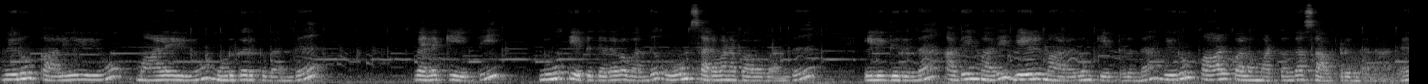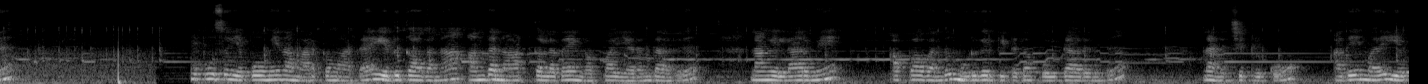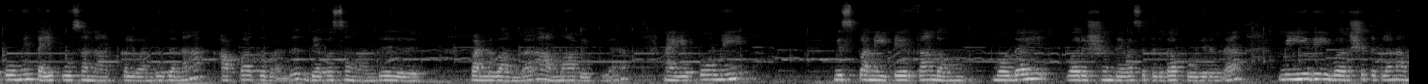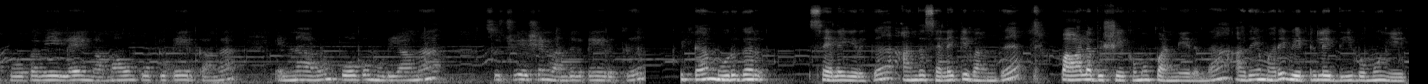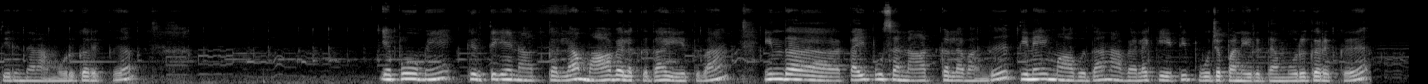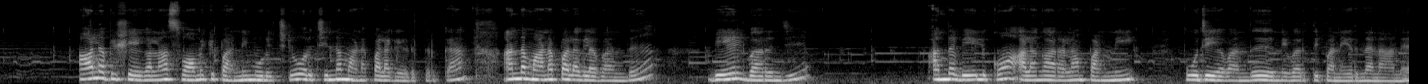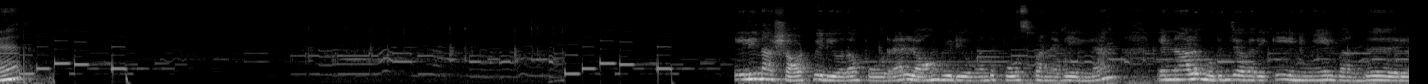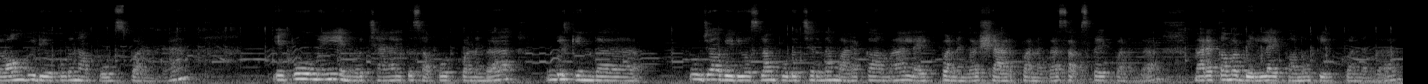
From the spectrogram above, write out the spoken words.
வெறும் காலையிலையும் மாலையிலையும் முருகருக்கு வந்து விளக்கேற்றி நூற்றி எட்டு தடவை வந்து ஓம் சரவணபவ வந்து எழுதியிருந்தேன். அதே மாதிரி வேல்மாரரும் கேட்டிருந்தேன். வெறும் பால் பழம் மட்டும்தான் சாப்பிட்ருந்தேன் நான். தைப்பூசம் எப்போவுமே நான் மறக்க மாட்டேன். எதுக்காகனா அந்த நாட்களில் தான் எங்கள் அப்பா இறந்தார். நாங்கள் எல்லாருமே அப்பா வந்து முருகர்கிட்ட தான் போயிட்டாருன்ட்டு நினச்சிட்ருக்கோம். அதே மாதிரி எப்போவுமே தைப்பூச நாட்கள் வந்ததுன்னா அப்பாவுக்கு வந்து திவசம் வந்து பண்ணுவாங்க அம்மா வீட்டில் நான் எப்போவுமே மிஸ் பண்ணிகிட்டே இருக்கேன் அந்த முதல் வருஷம் திவசத்துக்கு தான் போயிருந்தேன். மீதி வருஷத்துக்குலாம் நான் போகவே இல்லை. எங்கள் அம்மாவும் கூப்பிட்டுட்டே இருக்காங்க. என்னாலும் போக முடியாமல் சுச்சுவேஷன் வந்துக்கிட்டே இருக்குது கிட்ட முருகர் சிலை இருக்குது அந்த சிலைக்கு வந்து பால் அபிஷேகமும் பண்ணியிருந்தேன். அதே மாதிரி வெற்றிலை தீபமும் ஏற்றியிருந்தேன் நான் முருகருக்கு. எப்போவுமே கிருத்திகை நாட்களில் மாவிளக்கு தான் ஏற்றுவேன் இந்த தைப்பூச நாட்களில் வந்து தினை மாவு தான் நான் விளக்கேற்றி பூஜை பண்ணியிருந்தேன் முருகருக்கு. பால் அபிஷேகம்லாம் சுவாமிக்கு பண்ணி முடிச்சுட்டு ஒரு சின்ன மணப்பலகை எடுத்திருக்கேன். அந்த மணப்பலகில் வந்து வேல் வரைஞ்சி அந்த வேலுக்கும் அலங்காரம்லாம் பண்ணி பூஜையை வந்து நிவர்த்தி பண்ணியிருந்தேன் நான். டெய்லி நான் ஷார்ட் வீடியோ தான் போடுறேன். லாங் வீடியோ வந்து போஸ்ட் பண்ணவே இல்லை. என்னால் முடிஞ்ச வரைக்கும் இனிமேல் வந்து லாங் வீடியோ கூட நான் போஸ்ட் பண்ணுறேன். எப்போவுமே என்னோடய சேனலுக்கு சப்போர்ட் பண்ணுங்கள் உங்களுக்கு இந்த பூஜா வீடியோஸ்லாம் பிடிச்சிருந்தா மறக்காமல் லைக் பண்ணுங்கள் ஷேர் பண்ணுங்கள் சப்ஸ்கிரைப் பண்ணுங்கள் மறக்காமல் பெல் ஐக்கானும் கிளிக் பண்ணுங்கள்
